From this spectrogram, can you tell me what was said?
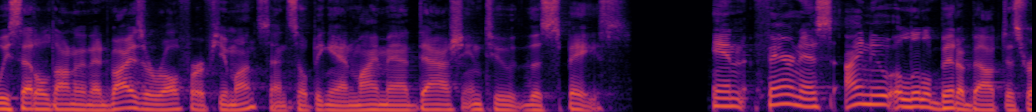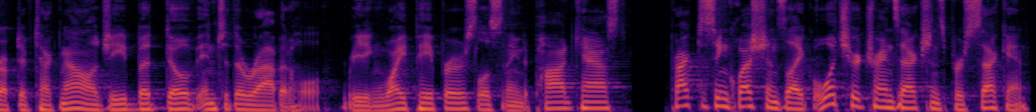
We settled on an advisor role for a few months, and so began my mad dash into the space. In fairness, I knew a little bit about disruptive technology, but dove into the rabbit hole, reading white papers, listening to podcasts, practicing questions like, What's your transactions per second?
